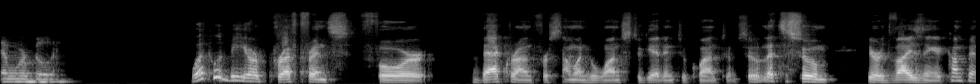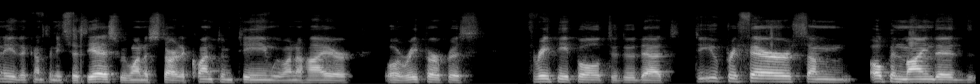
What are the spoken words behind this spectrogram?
that we're building. What would be your preference for background for someone who wants to get into quantum? So let's assume you're advising a company. The company says, yes, we want to start a quantum team. We want to hire or repurpose three people to do that. Do you prefer some open minded,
